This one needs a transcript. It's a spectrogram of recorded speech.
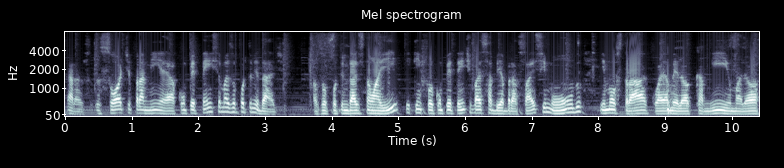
Cara, sorte para mim é a competência mais oportunidade. As oportunidades estão aí e quem for competente vai saber abraçar esse mundo e mostrar qual é o melhor caminho, a melhor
